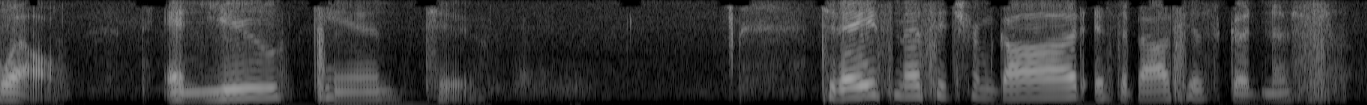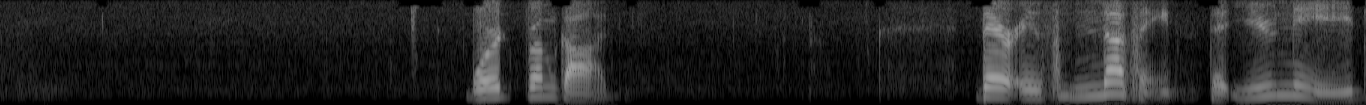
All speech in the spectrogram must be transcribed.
well. And you can too. Today's message from God is about his goodness. Word from God. There is nothing that you need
